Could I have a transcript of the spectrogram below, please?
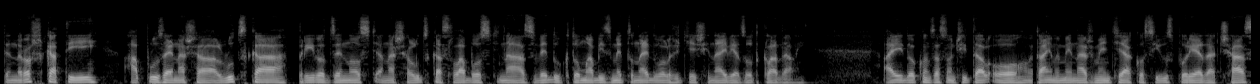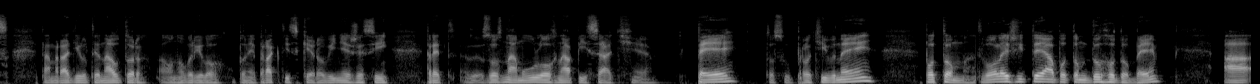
ten roškatý a plus aj naša ľudská prírodzenosť a naša ľudská slabosť nás vedú k tomu, aby sme to najdôležitejšie najviac odkladali. Aj dokonca som čítal o time managemente, ako si usporiadať čas. Tam radil ten autor, a on hovoril o úplne praktické rovine, že si pred zoznam úloh napísať P, to sú protivné, potom dôležité a potom dlhodobé. A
